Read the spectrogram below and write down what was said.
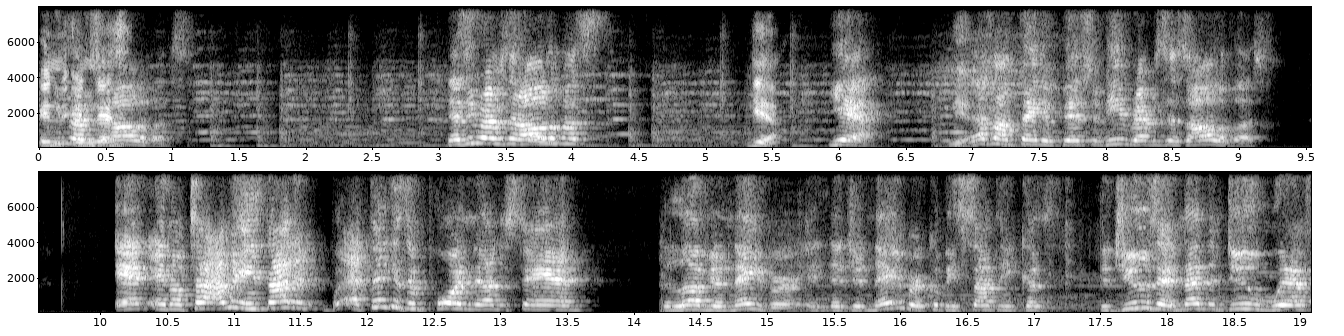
In, he represents all of us. Does he represent all of us? yeah, Yeah, yeah, that's what I'm thinking, Bishop. He represents all of us. And and on top, I mean, he's not. I think it's important to understand to love your neighbor, and that your neighbor could be something because the Jews had nothing to do with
